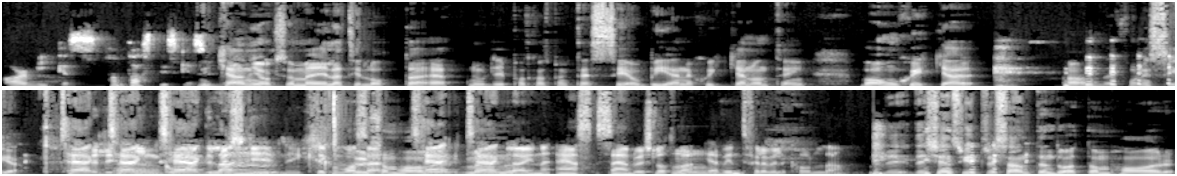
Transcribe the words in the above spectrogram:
Armikas fantastiska Ni kan ju också mejla till lotta.nordlivpodcast.se och be henne skicka någonting. Vad hon skickar, ja det får ni se. Tag, tag, tagline. Det kommer vara så här. Tag, men- tagline ass sandwich. Bara, Mm. jag vet inte för jag vill kolla. Det, det känns ju intressant ändå att de har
